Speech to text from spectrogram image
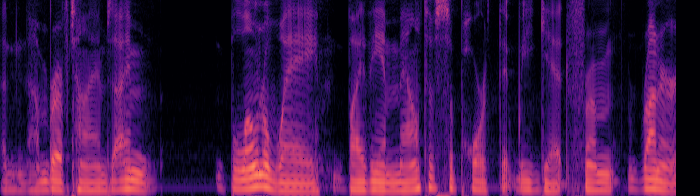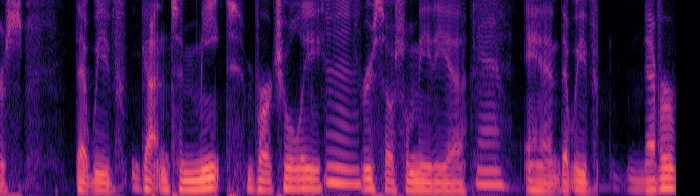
a number of times. I'm blown away by the amount of support that we get from runners that we've gotten to meet virtually mm. through social media Yeah. and that we've never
